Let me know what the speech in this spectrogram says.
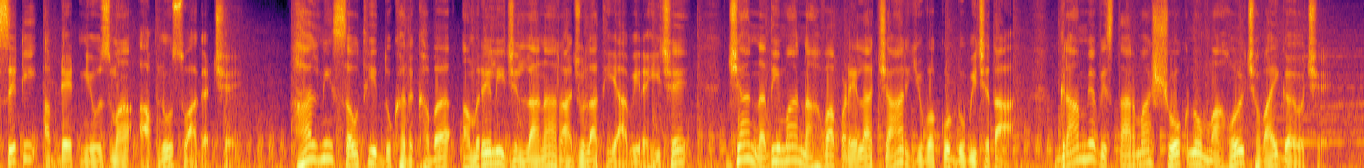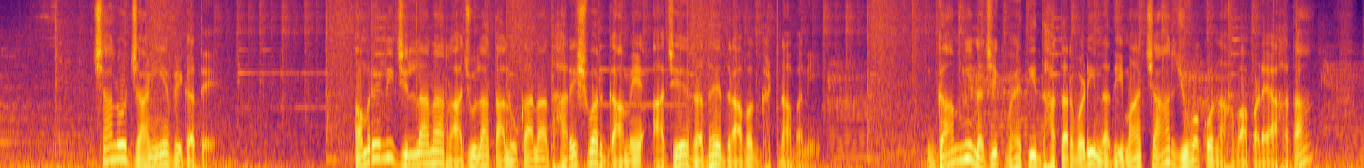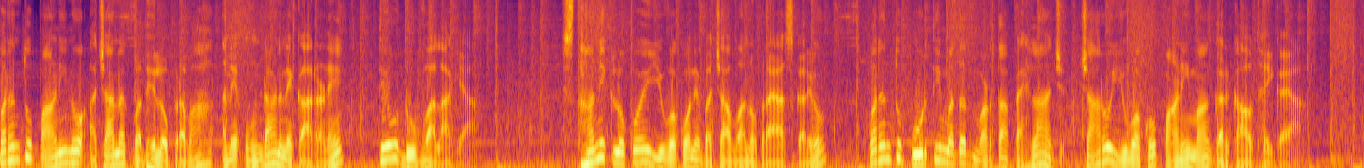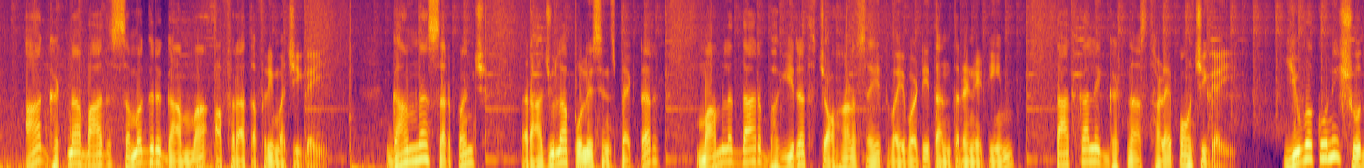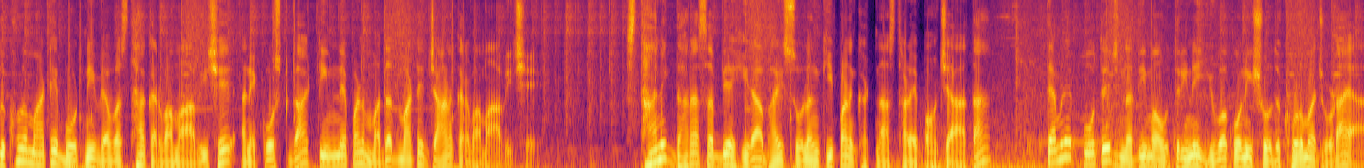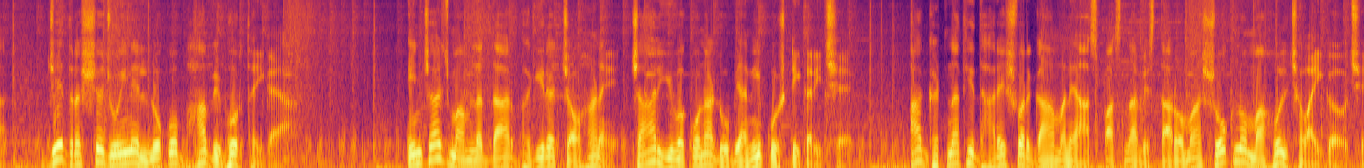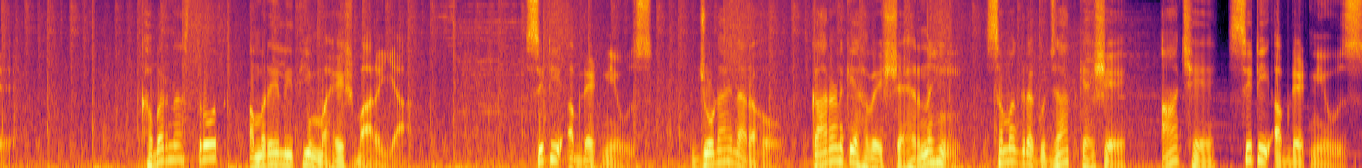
City update ન્યૂઝમાં આપનું સ્વાગત છે. હાલની સૌથી દુઃખદ ખબર અમરેલી જિલ્લાના રાજુલાથી આવી રહી છે, જ્યાં નદીમાં નાહવા પડેલા ચાર યુવકો ડૂબી જતા ગ્રામ્ય વિસ્તારમાં શોકનો માહોલ છવાઈ ગયો છે. ચાલો જાણીએ વિગતે. અમરેલી જિલ્લાના રાજુલા તાલુકાના ધારેશ્વર ગામે આજે હૃદયદ્રાવક ઘટના બની. ગામની નજીક વહેતી ધાતરવડી નદીમાં ચાર યુવકો નાહવા પડ્યા હતા પરંતુ પાણીનો અચાનક વધેલો પ્રવાહ અને ઊંડાણને કારણે તેઓ ડૂબવા લાગ્યા. સ્થાનિક લોકોએ યુવકોને બચાવવાનો પ્રયાસ કર્યો, પરંતુ પૂરતી મદદ મળતા પહેલાં જ ચારો યુવકો પાણીમાં ગરકાવ થઈ ગયા. આ ઘટના બાદ સમગ્ર ગામમાં અફરાતફરી મચી ગઈ. ગામના સરપંચ, રાજુલા પોલીસ ઇન્સ્પેક્ટર, મામલતદાર ભગીરથ ચૌહાણ સહિત વહીવટી તંત્રની ટીમ તાત્કાલિક ઘટના સ્થળે પહોંચી ગઈ. યુવકોની શોધખોળ માટે બોટની વ્યવસ્થા કરવામાં આવી છે અને કોસ્ટગાર્ડ ટીમને પણ મદદ માટે જાણ કરવામાં આવી છે. સ્થાનિક ધારાસભ્ય હીરાભાઈ સોલંકી પણ ઘટના સ્થળે પહોંચ્યા હતા. તેમણે પોતે જ નદીમાં ઉતરીને યુવકોની શોધખોળમાં જોડાયા, જે દ્રશ્ય જોઈને લોકો ભાવ વિભોર થઈ ગયા. ઇન્ચાર્જ મામલતદાર ભગીરથ ચૌહાણે ચાર યુવકોના ડૂબ્યાની પુષ્ટિ કરી છે. આ ઘટનાથી ધારેશ્વર ગામ અને આસપાસના વિસ્તારોમાં શોકનો માહોલ છવાઈ ગયો છે. ખબરના સ્ત્રોત અમરેલીથી Mahesh Baraiya. City update news જોડાયેલા રહો, કારણ કે હવે શહેર નહીં, સમગ્ર ગુજરાત કહેશે, આ છે સિટી અપડેટ ન્યૂઝ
